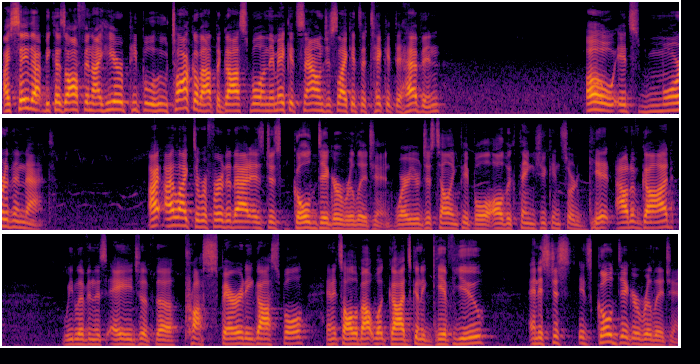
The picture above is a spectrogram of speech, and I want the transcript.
I say that because often I hear people who talk about the gospel and they make it sound just like it's a ticket to heaven. Oh, it's more than that. I, I, like to refer to that as just gold digger religion, where you're just telling people all the things you can sort of get out of God. We live in this age of the prosperity gospel, and it's all about what God's going to give you. And it's just, it's gold digger religion.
